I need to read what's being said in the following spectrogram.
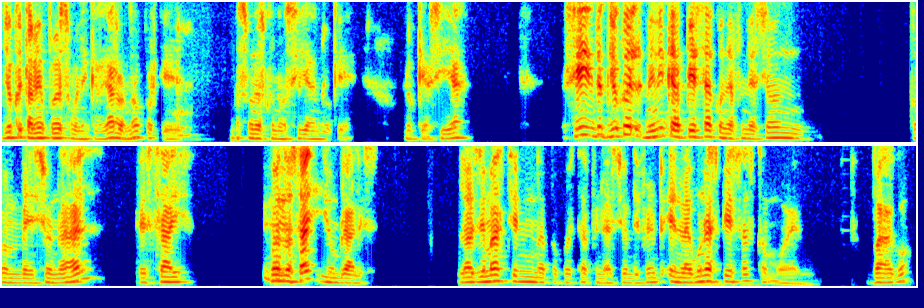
yo creo que también por eso me lo encargaron, ¿no? Porque más o menos conocían lo que, lo que hacía. Sí, yo creo que mi única pieza con afinación convencional es SAI. Bueno, SAI y umbrales. Las demás tienen una propuesta de afinación diferente. En algunas piezas, como el vago,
